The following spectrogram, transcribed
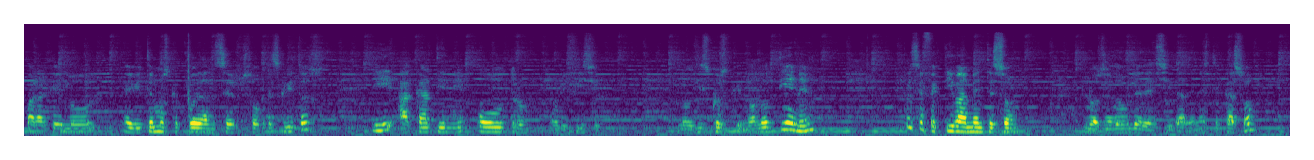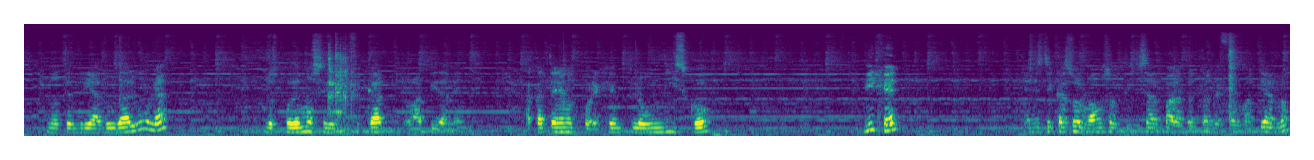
para que lo evitemos que puedan ser sobrescritos. Y acá tiene otro orificio. Los discos que no lo tienen, pues efectivamente son los de doble densidad. En este caso, no tendría duda alguna, los podemos identificar rápidamente. Acá tenemos, por ejemplo, un disco virgen. En este caso lo vamos a utilizar para tratar de formatearlo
